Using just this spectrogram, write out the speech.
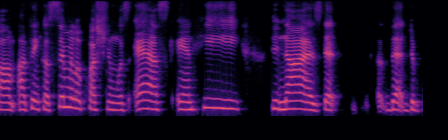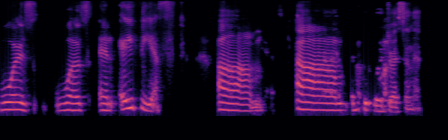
um, I think a similar question was asked, and he denies that that Du Bois was an atheist. Um, um, addressing that.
